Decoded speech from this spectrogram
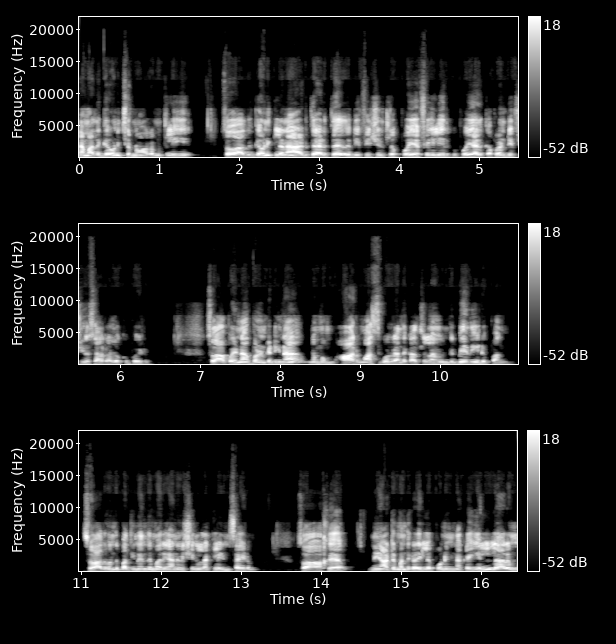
நம்ம அதை கவனிச்சிடணும் ஆரம்பத்திலேயே. ஸோ அது கவனிக்கலைன்னா அடுத்த அடுத்த டிஃபிஷியன்ஸில் போய் ஃபெயிலியருக்கு போய் அதுக்கப்புறம் டிஃப்யூஸ் ஆகிற அளவுக்கு போயிடும். ஸோ அப்போ என்ன பண்ணணும்னு கேட்டிங்கன்னா நம்ம ஆறு மாதத்துக்கு ஒரு அந்த காலத்துலலாம் வந்து பேதி எடுப்பாங்க. ஸோ அது வந்து பார்த்திங்கன்னா இந்த மாதிரியான விஷயங்கள்லாம் கிளீன்ஸ் ஆகிடும் ஸோ ஆக நீ நாட்டு மருந்து கடையில் போனீங்கனாக்கா எல்லாரும்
